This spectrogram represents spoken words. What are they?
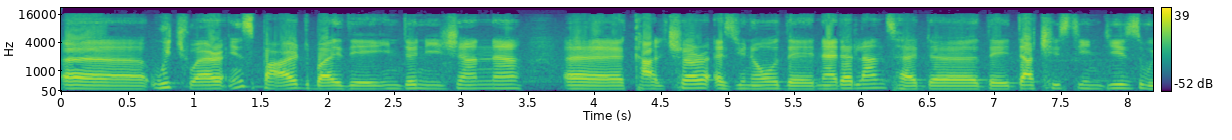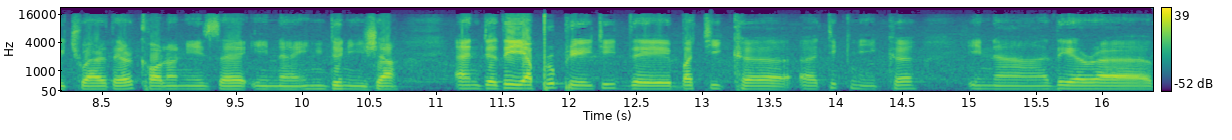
uh, which were inspired by the Indonesian uh, culture. As you know, the Netherlands had uh, the Dutch East Indies, which were their colonies uh, in, uh, in, Indonesia, and they appropriated the batik uh, technique in their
